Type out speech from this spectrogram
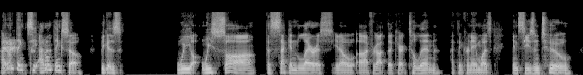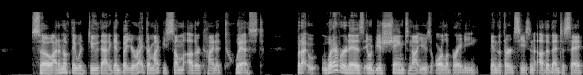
I don't think see, I don't think so. Because we we saw the second Laris, you know, uh, I forgot the character Tallinn, I think her name was in season two. So I don't know if they would do that again, but you're right. There might be some other kind of twist. But I, whatever it is, it would be a shame to not use Orla Brady in the third season, other than to say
